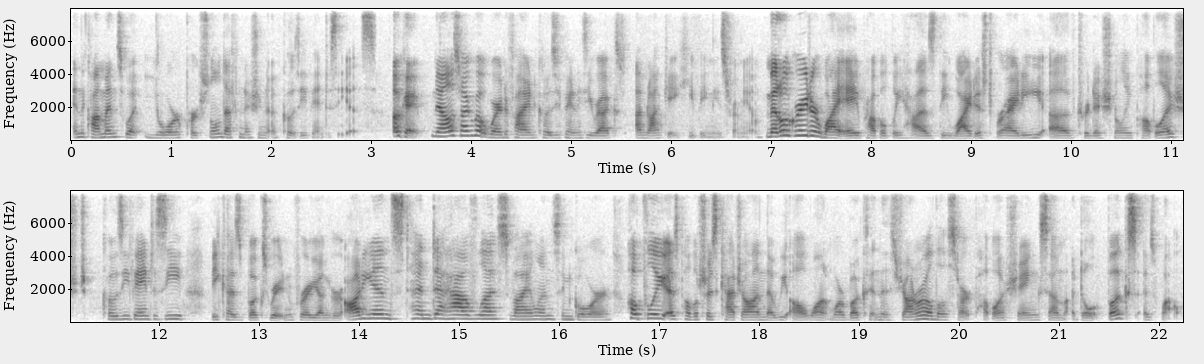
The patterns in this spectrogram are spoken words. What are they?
in the comments what your personal definition of cozy fantasy is. Okay, now let's talk about where to find cozy fantasy recs. I'm not gatekeeping these from you. Middle grade or YA probably probably has the widest variety of traditionally published cozy fantasy because books written for a younger audience tend to have less violence and gore. Hopefully as publishers catch on that we all want more books in this genre, they'll start publishing some adult books as well.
